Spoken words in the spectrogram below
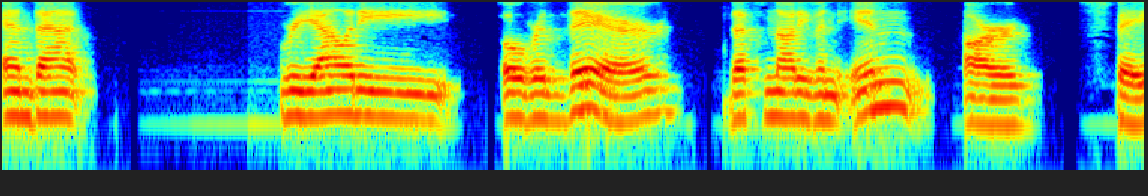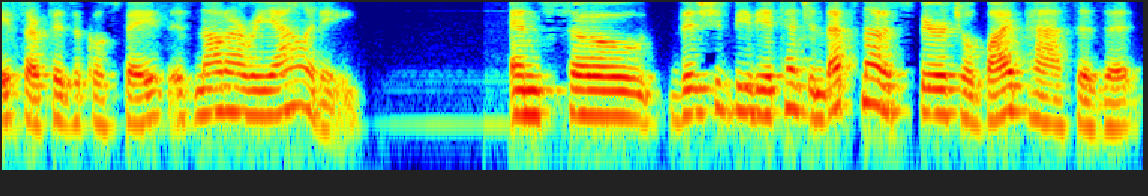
and that reality over there that's not even in our space, our physical space, is not our reality. And so this should be the attention. That's not a spiritual bypass, is it?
